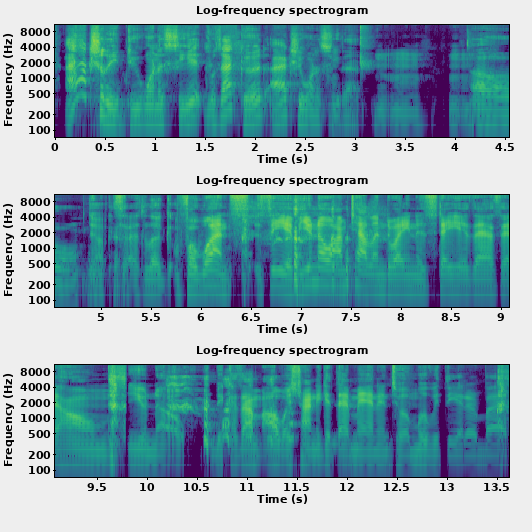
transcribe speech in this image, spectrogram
I actually do want to see it. Was that good? I actually want to see that. Mm-mm. Mm-mm. Oh, okay. so, look, for once, see if you know I'm telling Dwayne to stay his ass at home, you know, because I'm always trying to get that man into a movie theater. But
